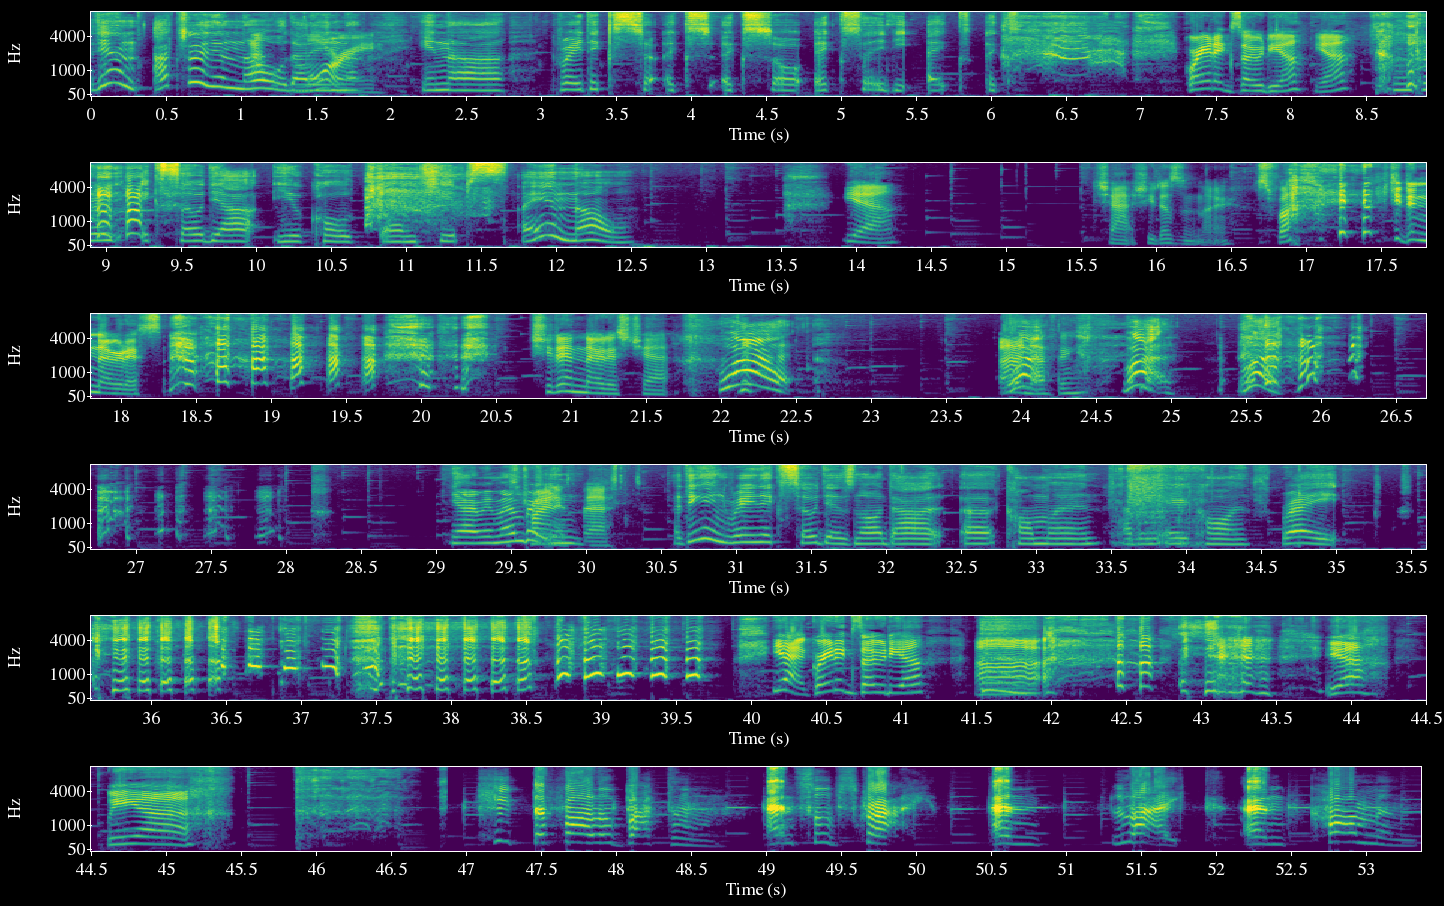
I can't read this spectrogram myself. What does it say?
I didn't actually I didn't know that in in uh, Great Ex Ex Exo Ex Ex Ex Great Exodia, yeah? in Great Exodia you called them chips. I didn't know. Yeah. Chat, she doesn't know. It's fine. she didn't notice. she didn't notice, chat. What? Ah, What? nothing. What? Yeah, I remember in. I think in Great Exodia is not that uh, common having aircon, right? Yeah, Great Exodia. Uh, yeah, we uh. hit the follow button and subscribe and like and comment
